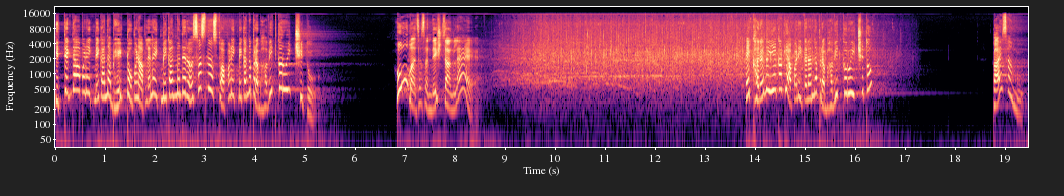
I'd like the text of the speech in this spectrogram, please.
कित्येकदा आपण एकमेकांना भेटतो पण आपल्याला एकमेकांमध्ये रसच नसतो. आपण एकमेकांना प्रभावित करू इच्छितो. हो माझा संदेश चांगला आहे. हे खरं नाहीये का की आपण इतरांना प्रभावित करू इच्छितो? काय सांगू?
